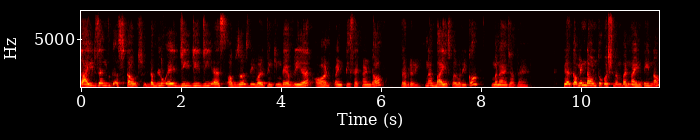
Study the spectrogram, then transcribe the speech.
guides and scouts W A G G G S observe the thinking day every year on twenty second of February ना बाईस फरवरी को मनाया जाता है। We are coming down to question number nineteen now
